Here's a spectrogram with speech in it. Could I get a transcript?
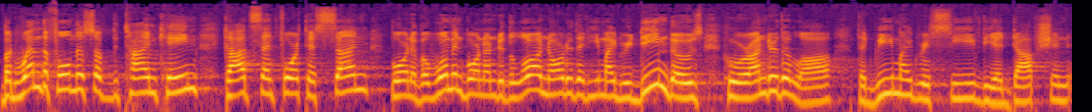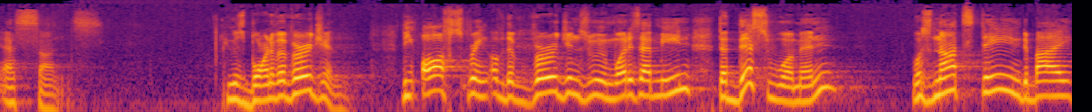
But when the fullness of the time came, God sent forth his Son, born of a woman, born under the law, in order that he might redeem those who were under the law, that we might receive the adoption as sons. He was born of a virgin, the offspring of the virgin's womb. What does that mean? That this woman was not stained by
